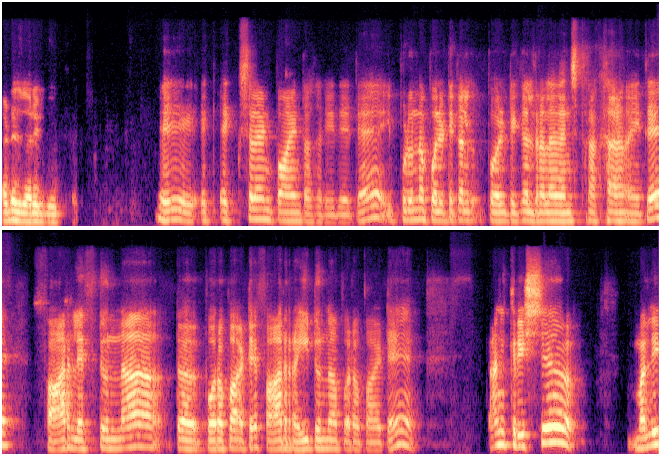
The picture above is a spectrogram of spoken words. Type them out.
that is very beautiful very excellent point అసలు ఇదైతే. ఇప్పుడున్న పొలిటికల్ పొలిటికల్ రిలవెన్స్ ప్రకారం అయితే ఫార్ లెఫ్ట్ ఉన్న పొరపాటే ఫార్ రైట్ ఉన్న పొరపాటే. కానీ క్రిష్ మళ్ళీ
